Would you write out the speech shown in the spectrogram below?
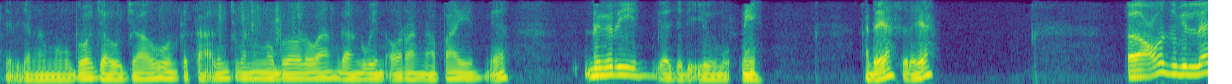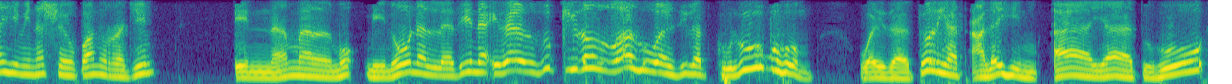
Jadi jangan ngobrol jauh-jauh ke taklim cuma ngobrol doang, gangguin orang ngapain ya. Dengerin biar jadi ilmu. Nih. Ada ya, sudah ya? A'udzu billahi minasyaitonir rajim. Innamal mu'minuna alladzina idza dzukirallahu wazilat qulubuhum wa idza tuliyat alaihim ayatuhu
